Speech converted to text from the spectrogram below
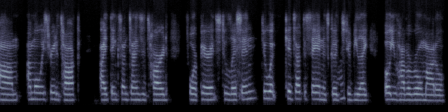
um, I'm always free to talk. I think sometimes it's hard for parents to listen to what kids have to say, and it's good to be like, oh, you have a role model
